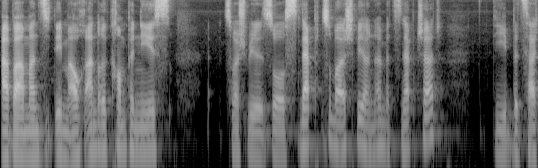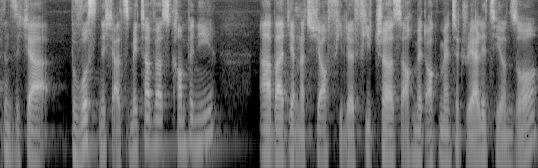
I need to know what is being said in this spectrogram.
Aber man sieht eben auch andere Companies, zum Beispiel so Snap zum Beispiel, ne, mit Snapchat, die bezeichnen sich ja bewusst nicht als Metaverse Company, aber die haben natürlich auch viele Features, auch mit Augmented Reality und so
